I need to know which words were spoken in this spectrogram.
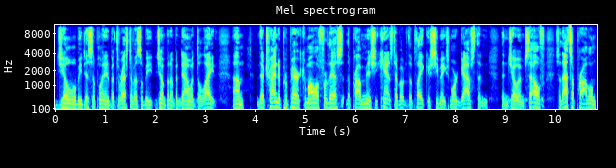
Jill will be disappointed, but the rest of us will be jumping up and down with delight. Um, they're trying to prepare Kamala for this. The problem is she can't step up to the plate because she makes more gaffes than than Joe himself. So that's a problem.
